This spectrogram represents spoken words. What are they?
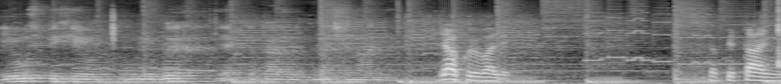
і успіхів у будь-яких, як то кажуть, начинаннях. Дякую, Валік. Капітально,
